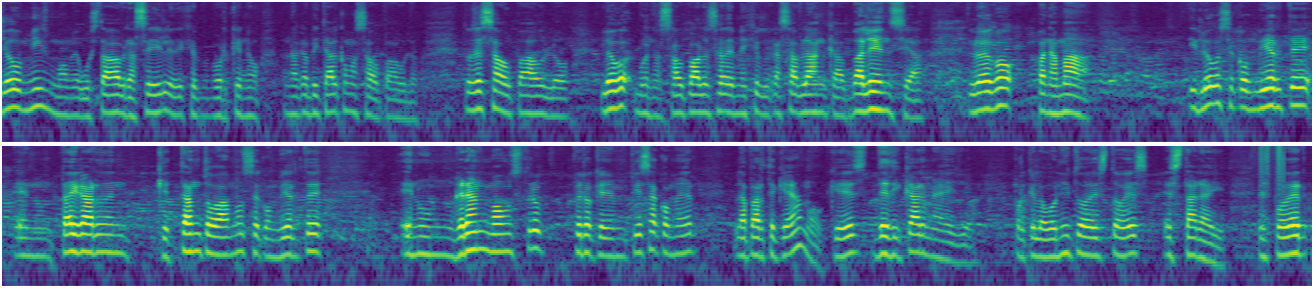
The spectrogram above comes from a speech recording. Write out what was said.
yo mismo me gustaba Brasil, le dije, ¿por qué no? Una capital como Sao Paulo. Entonces Sao Paulo, luego, bueno, Sao Paulo, Ciudad de México, Casablanca, Valencia, luego Panamá, y luego se convierte en un Thai Garden que tanto amo, se convierte en un gran monstruo, pero que empieza a comer la parte que amo, que es dedicarme a ello, porque lo bonito de esto es estar ahí es poder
